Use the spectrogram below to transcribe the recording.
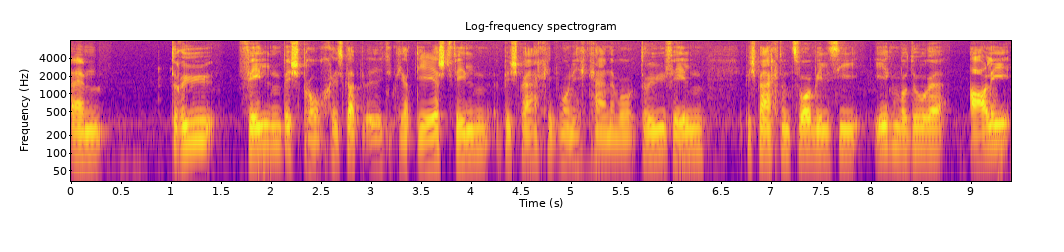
ähm, drei Filme besprochen. Ich glaube, ich glaube, die erste Filmbesprechung, die ich kenne, wo drei Filme besprechen. Und zwar, weil sie irgendwo durch alle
